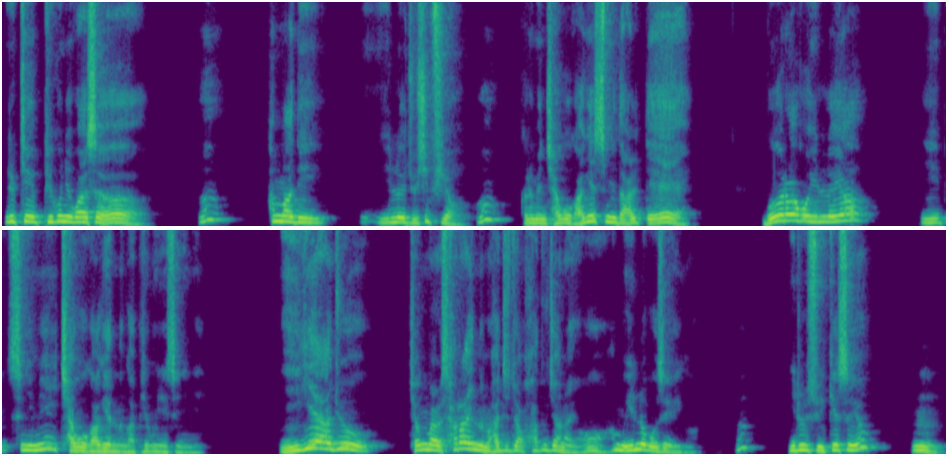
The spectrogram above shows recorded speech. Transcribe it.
이렇게 비군이 와서 어? 한마디 일러주십시오. 어? 그러면 자고 가겠습니다 할 때 뭐라고 일러야 이 스님이 자고 가겠는가 비군이 스님이 이게 아주 정말 살아있는 화두자, 화두잖아요. 한번 일러보세요 이거. 어? 이럴 수 있겠어요? 음.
